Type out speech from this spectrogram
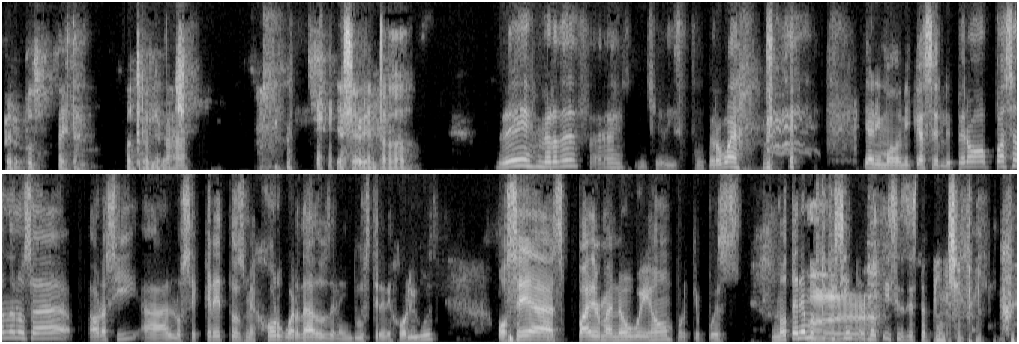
pero pues ahí está, otra live. Ya se habían tardado. Eh, ¿verdad? Ay, pinche Disney. Pero bueno, ya ni modo, ni qué hacerle. Pero pasándonos a, ahora sí, a los secretos mejor guardados de la industria de Hollywood. O sea, Spider-Man No Way Home, porque pues no tenemos suficientes noticias de esta pinche película.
